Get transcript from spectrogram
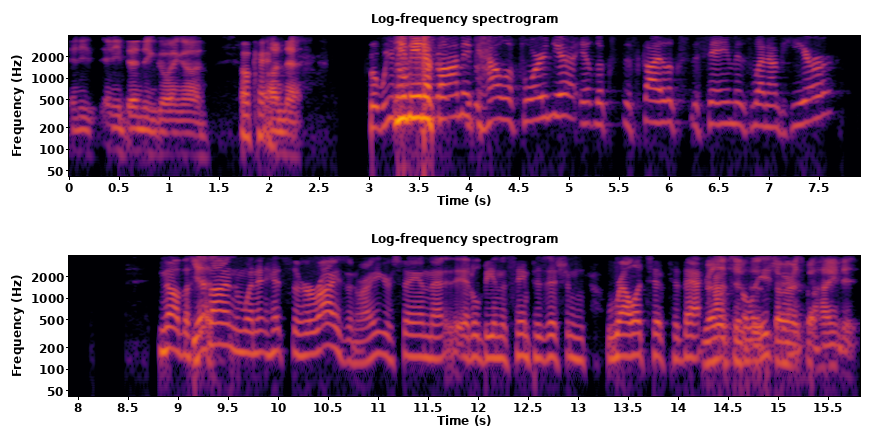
any any bending going on Okay. on that. But we You don't- mean we if don't I'm in California, it looks the sky looks the same as when I'm here? No, the Yes. sun when it hits the horizon, right? You're saying that it'll be in the same position relative to that relative to the constellation. stars behind it.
